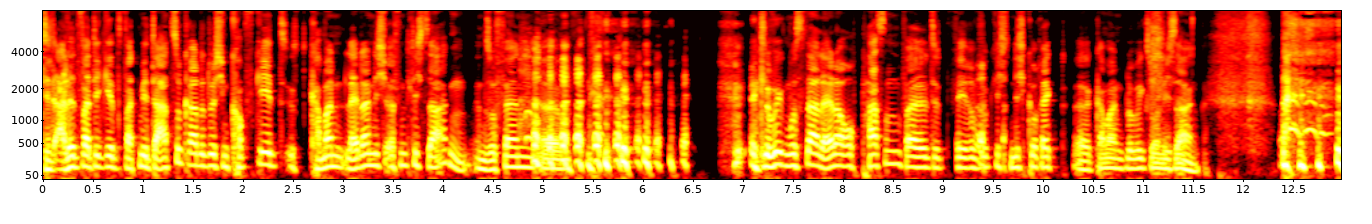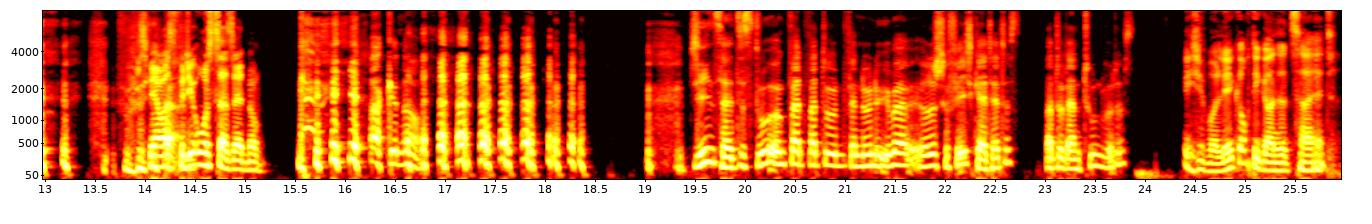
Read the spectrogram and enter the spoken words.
das alles, was, ich jetzt, was mir dazu gerade durch den Kopf geht, kann man leider nicht öffentlich sagen. Insofern, ähm, ich glaube, ich muss da leider auch passen, weil das wäre wirklich nicht korrekt. Äh, kann man, glaube ich, so nicht sagen. Wäre was für die Ostersendung. ja, genau. Jeans, hättest du irgendwas, was du, wenn du eine überirdische Fähigkeit hättest, was du dann tun würdest? Ich überlege auch die ganze Zeit.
